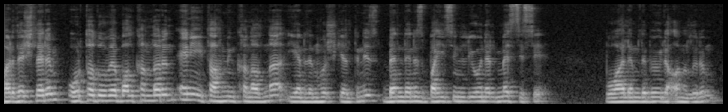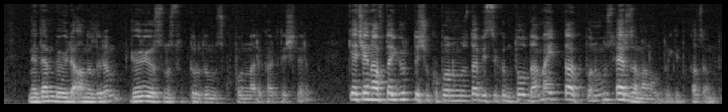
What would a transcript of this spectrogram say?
Kardeşlerim, Orta Doğu ve Balkanların en iyi tahmin kanalına yeniden hoş geldiniz. Bendeniz bahisin Lionel Messi'si. Bu alemde böyle anılırım. Neden böyle anılırım? Görüyorsunuz tutturduğumuz kuponları kardeşlerim. Geçen hafta yurt dışı kuponumuzda bir sıkıntı oldu ama iddia kuponumuz her zaman olduğu gibi kazandı.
